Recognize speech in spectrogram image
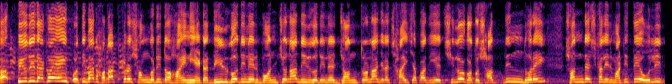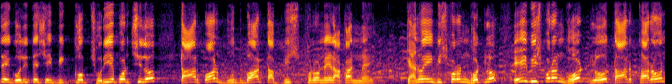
পিউদি, দেখো, এই প্রতিবাদ হঠাৎ করে সংগঠিত হয়নি। এটা দীর্ঘদিনের বঞ্চনা, দীর্ঘদিনের যন্ত্রণা যেটা ছাই চাপা দিয়েছিল। গত সাত দিন ধরেই সন্দেশখালীর মাটিতে অলিতে গলিতে সেই বিক্ষোভ ছড়িয়ে পড়ছিল। তারপর বুধবার তা বিস্ফোরণের আকার নেয়। কেন এই বিস্ফোরণ ঘটলো? এই বিস্ফোরণ ঘটলো তার কারণ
